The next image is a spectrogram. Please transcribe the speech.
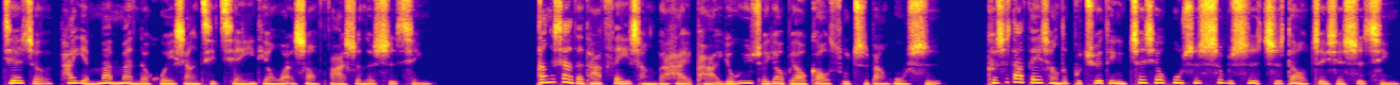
接着，他也慢慢的回想起前一天晚上发生的事情。当下的他非常的害怕，犹豫着要不要告诉值班护士。可是他非常的不确定，这些护士是不是知道这些事情？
